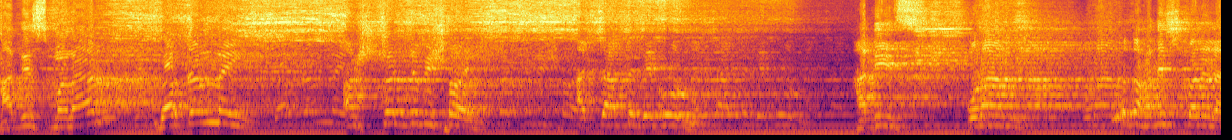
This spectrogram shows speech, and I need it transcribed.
হাদিস মানার দরকার নেই। আশ্চর্য বিষয়। আচ্ছা আপনি দেখুন। হাদিস, কোরআন। ওরা তো হাদিস মানে না,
